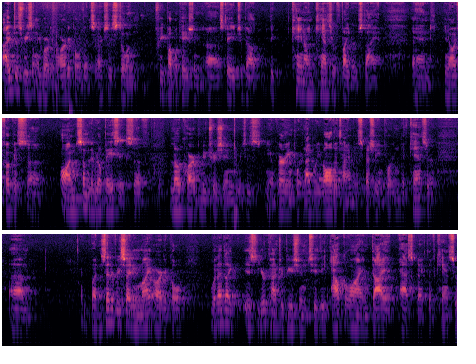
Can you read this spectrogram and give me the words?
I just recently wrote an article that's actually still in pre-publication uh, stage about the canine cancer fighters diet, and you know I focus uh, on some of the real basics of low carb nutrition, which is you know very important. I believe all the time, but especially important with cancer. Um, but instead of reciting my article, what I'd like is your contribution to the alkaline diet aspect of cancer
